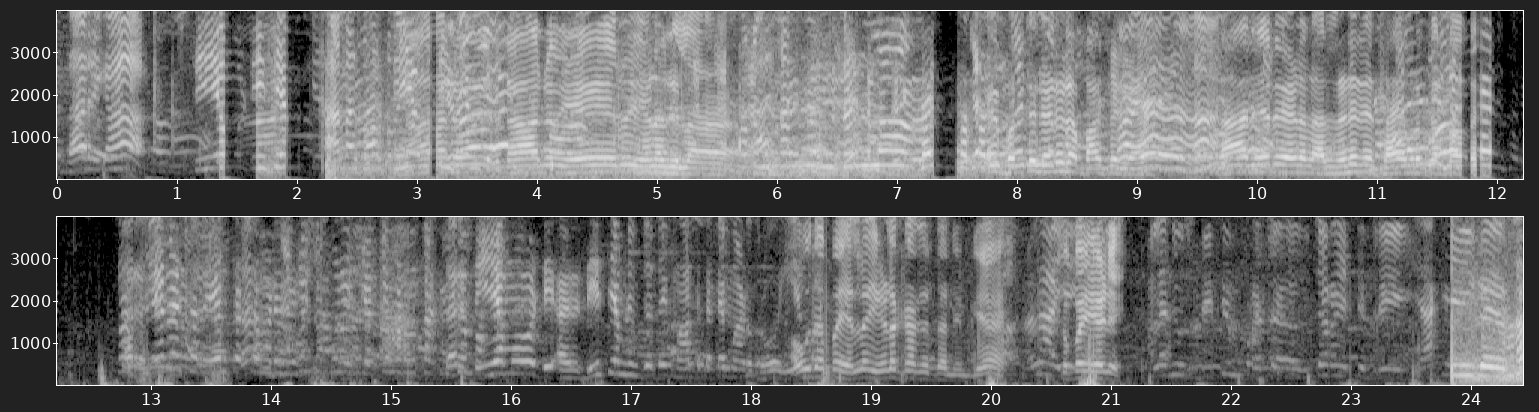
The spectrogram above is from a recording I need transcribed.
ಸರ್ ಈಗ ಸಿಎಂ ಡಿಸಿಎಂ ಅಲ್ಲ ಸರ್ ಸಿಎಂ ನಾನು ಏನು ಹೇಳೋದಿಲ್ಲ. ಬರ್ತೀನಿ ನಡೀರ ಭಾಷೆಗೆ? ನಾನೇನು ಹೇಳಲ್ಲ ಅಲ್ಲಿ ನಡೀರಿ ಸಾಹೇಬ್ರು ಸರ್ ಸಿಎಂ ಡಿಸಿಎಂ ನಿಮ್ ಜೊತೆಗೆ ಮಾತುಕತೆ ಮಾಡಿದ್ರು. ಹೌದಪ್ಪ ಎಲ್ಲ ಹೇಳಕ್ಕಾಗತ್ತಾ ನಿಮ್ಗೆ? ಸ್ವಲ್ಪ ಹೇಳಿ. ಈಗ ಏ, ತಳ್ಳ್ಬಾರಪ್ಪ, ಯಾಕೆ ಈಗ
